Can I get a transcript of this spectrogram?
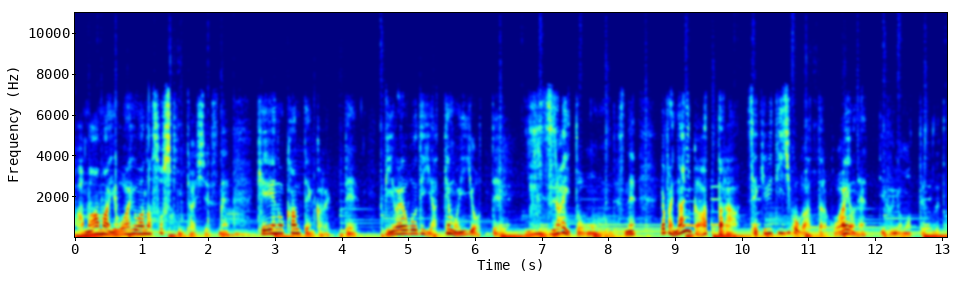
甘々弱々な組織に対してですね、経営の観点から言って、BYOD やってもいいよって言いづらいと思うんですね。やっぱり何かあったら、セキュリティ事故があったら怖いよねっていうふうに思ってるのでと。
